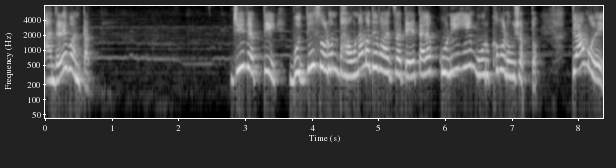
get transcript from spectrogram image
आंधळे बनतात. जी व्यक्ती बुद्धी सोडून भावनामध्ये वाहत जाते त्याला कुणीही मूर्ख बनवू शकतं. त्यामुळे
